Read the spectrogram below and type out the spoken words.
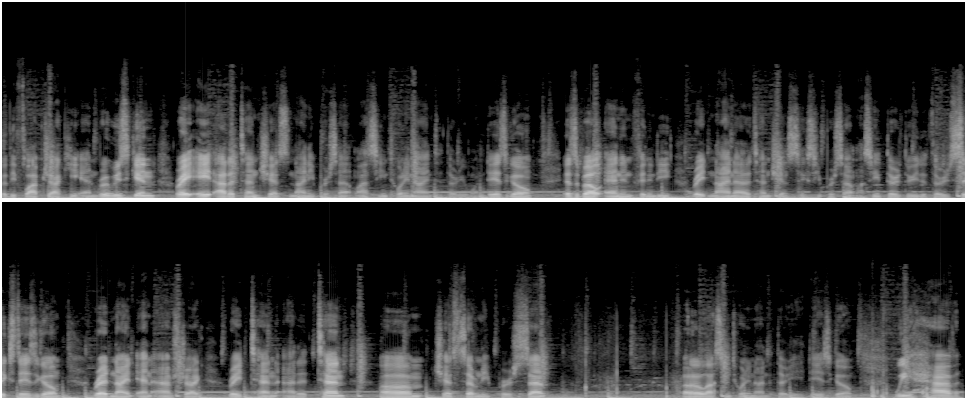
with the Flapjackie and Ruby skin, rate 8 out of 10, chance 90%, last seen 29 to 31 days ago. Isabelle and Infinity, rate 9 out of 10, chance 60%, last seen 33 to 36 days ago. Red Knight and Abstract, rate 10 out of 10, um, chance 70%. Uh, lasting 29 to 38 days ago. We have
